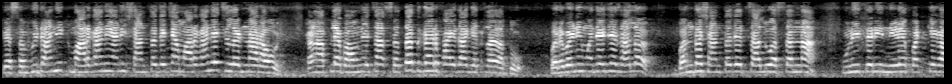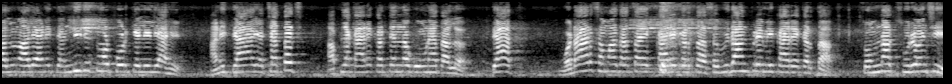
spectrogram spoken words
ते संविधानिक मार्गाने आणि शांततेच्या मार्गानेच लढणार आहोत. कारण आपल्या भावनेचा सतत गैरफायदा घेतला जातो. परभणीमध्ये जे झालं बंद शांततेत चालू असताना कुणीतरी निळे पटके घालून आले आणि त्यांनी जी तोडफोड केलेली आहे आणि त्या याच्यातच आपल्या कार्यकर्त्यांना गोवण्यात आलं. त्यात वडार समाजाचा एक कार्यकर्ता संविधान प्रेमी कार्यकर्ता सोमनाथ सूर्यवंशी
